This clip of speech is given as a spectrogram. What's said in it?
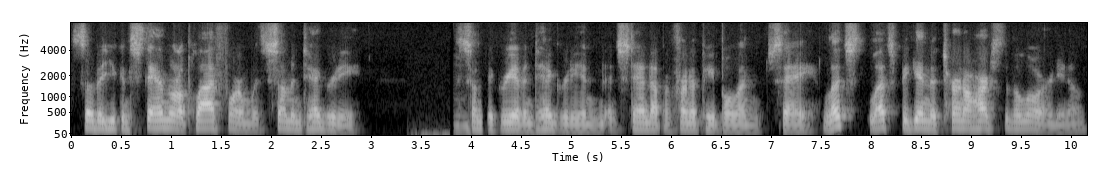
so that you can stand on a platform with some integrity, Mm. some degree of integrity, and, and stand up in front of people and say, "Let's let's begin to turn our hearts to the Lord." You know.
